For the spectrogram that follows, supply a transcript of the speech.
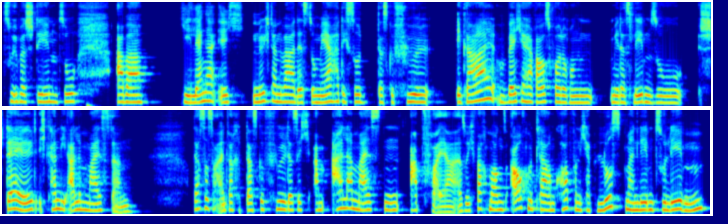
zu überstehen und so. Aber je länger ich nüchtern war, desto mehr hatte ich so das Gefühl, egal welche Herausforderungen mir das Leben so stellt, ich kann die alle meistern das ist einfach das Gefühl, dass ich am allermeisten abfeier. Also ich wach morgens auf mit klarem Kopf und ich habe Lust, mein Leben zu leben.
